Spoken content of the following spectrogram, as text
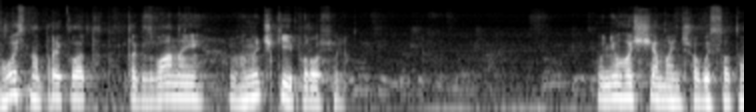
Ось, наприклад, так званий гнучкий профіль. У нього ще менша висота.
